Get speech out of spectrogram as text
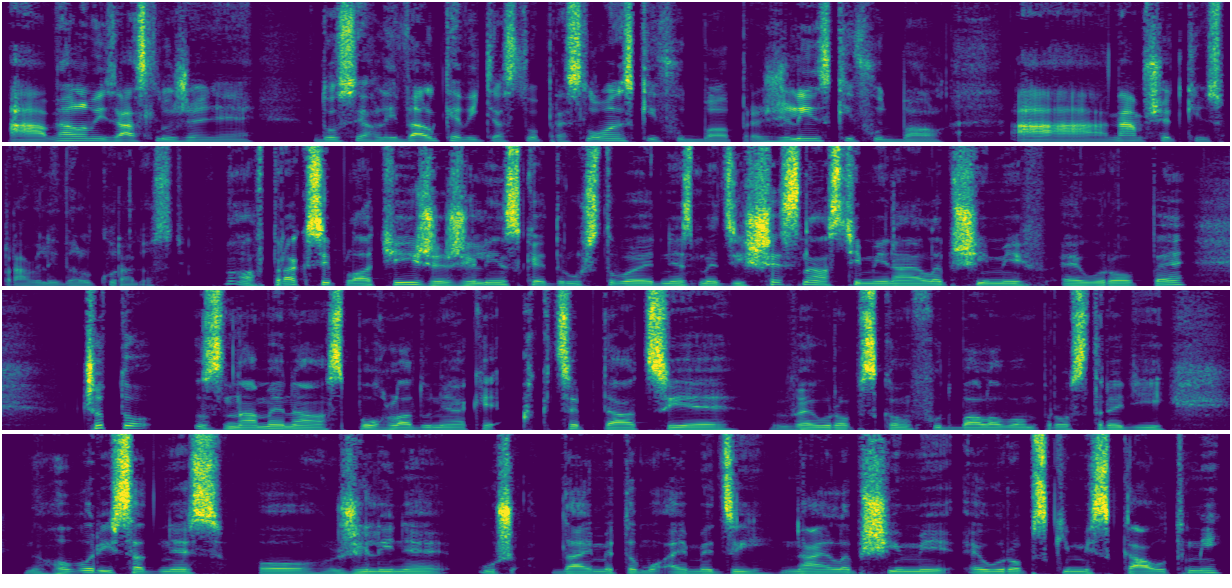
a veľmi zaslúžene dosiahli veľké víťazstvo pre slovenský futbal, pre žilinský futbal a nám všetkým spravili veľkú radosť. No a v praxi platí, že žilinské družstvo je dnes medzi 16 najlepšími v Európe. Čo to znamená z pohľadu nejakej akceptácie v európskom futbalovom prostredí? Hovorí sa dnes o Žiline už, dajme tomu, aj medzi najlepšími európskymi skautmi?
